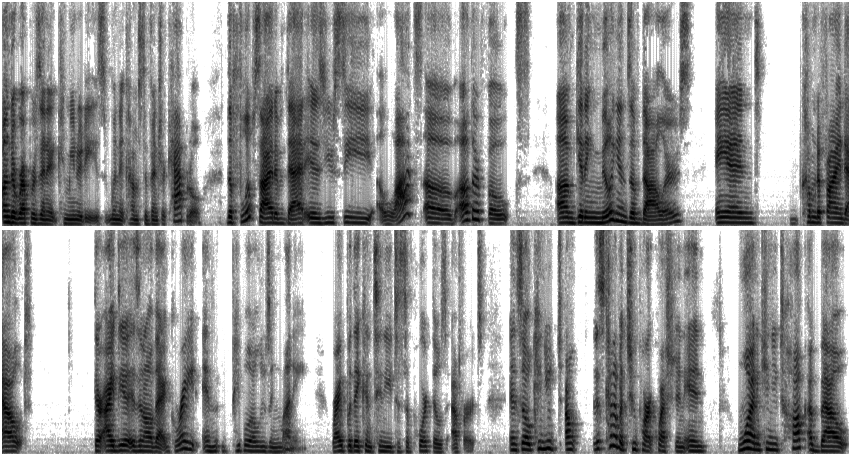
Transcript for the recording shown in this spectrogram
underrepresented communities when it comes to venture capital. The flip side of that is you see lots of other folks um, getting millions of dollars and come to find out their idea isn't all that great and people are losing money right? But they continue to support those efforts. And so can you uh, this kind of a two part question. In one can you talk about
